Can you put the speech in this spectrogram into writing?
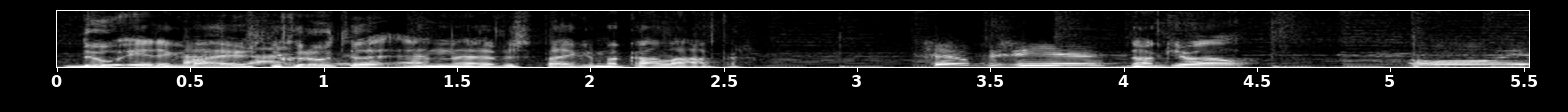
Doe Erik Wijers de groeten en we spreken elkaar later. Veel plezier. Dankjewel. Hoi.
